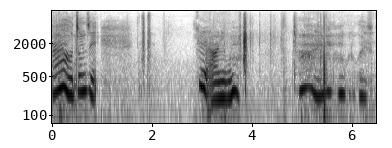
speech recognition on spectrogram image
아, 어쩐지. 쟤 아니구나. 아, 애매한 먹으러 가야지.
